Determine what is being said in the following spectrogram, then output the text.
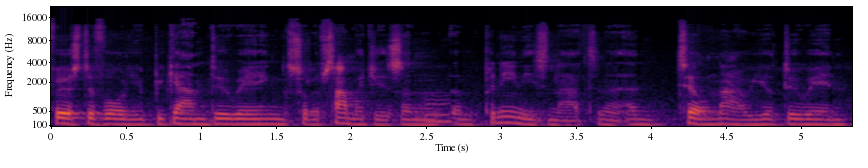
first of all, you began doing sort of sandwiches and, Mm. and paninis and that. And until now, you're doing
